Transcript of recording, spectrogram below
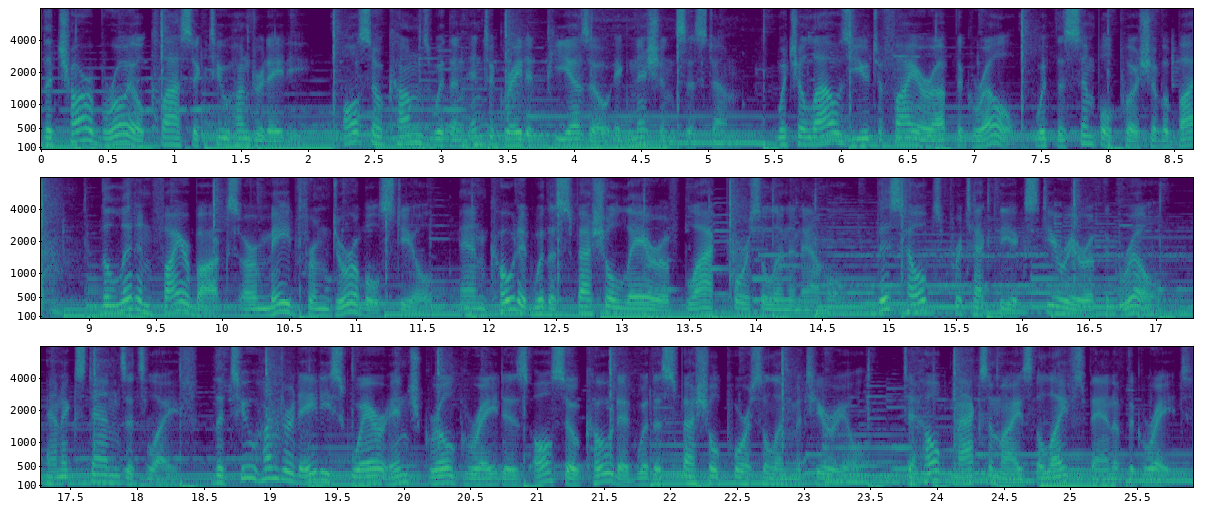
The Char-Broil Classic 280 also comes with an integrated piezo ignition system which allows you to fire up the grill with the simple push of a button. The lid and firebox are made from durable steel and coated with a special layer of black porcelain enamel. This helps protect the exterior of the grill and extends its life. The 280 square inch grill grate is also coated with a special porcelain material to help maximize the lifespan of the grate.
